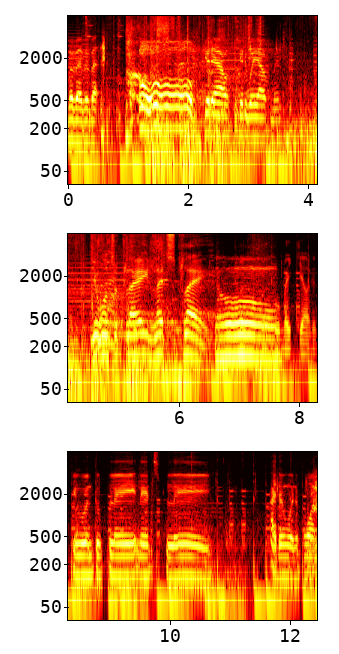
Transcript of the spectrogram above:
My bad, my bad. Oh, oh, oh, oh, oh. Get out. Get away out, man. You want to play? Let's play. กู No. ไม่เกี่ยวดีกว่า You want to play? Let's play. I don't want to play.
